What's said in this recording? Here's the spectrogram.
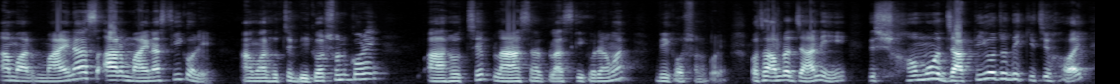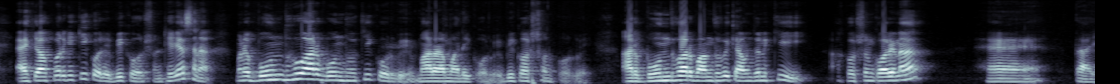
আমার মাইনাস আর মাইনাস কি করে? আমার হচ্ছে বিকর্ষণ করে আর হচ্ছে প্লাস আর প্লাস কি করে আমার বিকর্ষণ করে। অর্থাৎ আমরা জানি যে সমজাতীয় যদি কিছু হয়, একে অপরকে কি করে বিকর্ষণ, ঠিক আছে না? মানে বন্ধু আর বন্ধু কি করবে? মারামারি করবে, বিকর্ষণ করবে। আর বন্ধু আর বান্ধবী কেমন যেন কি? আকর্ষণ করে না? হ্যাঁ তাই।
